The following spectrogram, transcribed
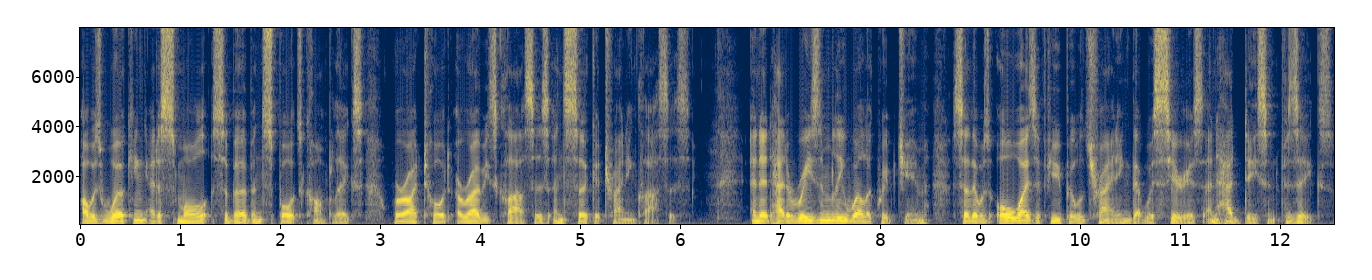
I was working at a small suburban sports complex where I taught aerobics classes and circuit training classes. And it had a reasonably well equipped gym, so there was always a few people training that were serious and had decent physiques.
